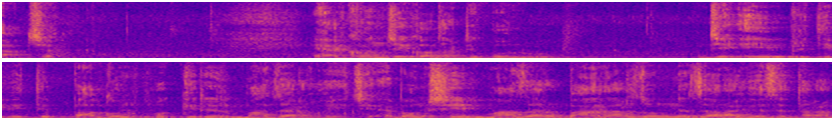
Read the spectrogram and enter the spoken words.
আচ্ছা এখন যে কথাটি বলব যে এই পৃথিবীতে পাগল ফকিরের মাজার হয়েছে এবং সেই মাজার ভাঙার জন্য যারা গেছে তারা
